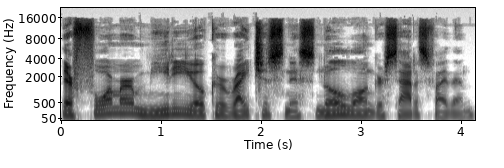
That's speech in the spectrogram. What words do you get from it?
their former mediocre righteousness no longer satisfy them.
